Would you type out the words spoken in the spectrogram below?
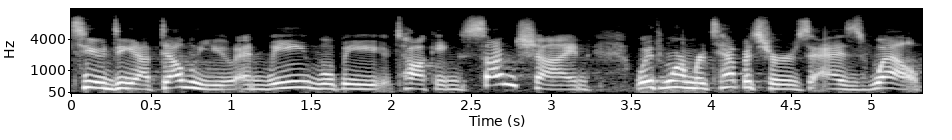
to DFW, and we will be talking sunshine with warmer temperatures as well.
